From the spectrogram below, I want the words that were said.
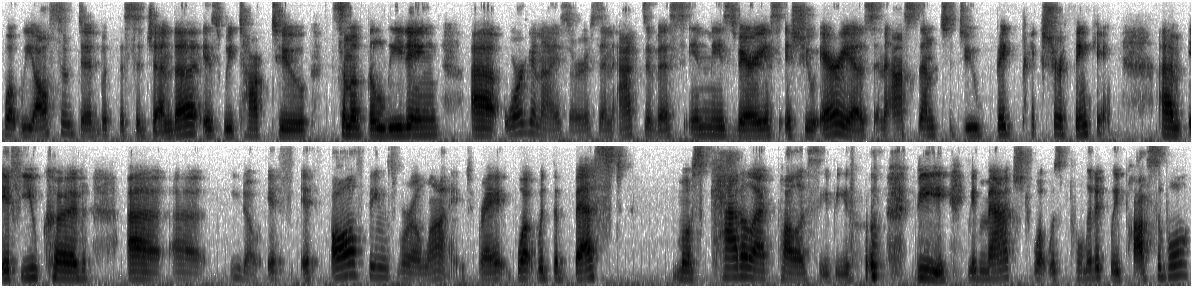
what we also did with this agenda is we talked to some of the leading uh, organizers and activists in these various issue areas and asked them to do big picture thinking. Um, if you could, uh, uh you know, if if all things were aligned, right? What would the best most Cadillac policy be, be we matched what was politically possible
